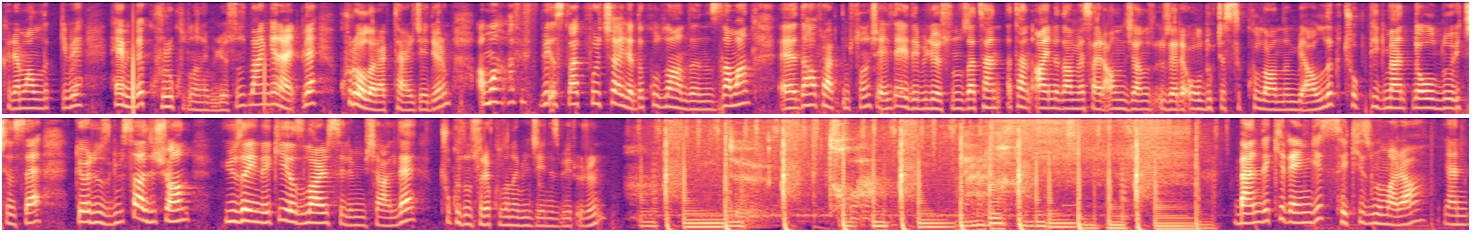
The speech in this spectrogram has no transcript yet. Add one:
krem allık gibi hem de kuru kullanabiliyorsunuz. Ben genellikle kuru olarak tercih ediyorum. Ama hafif bir ıslak fırçayla da kullandığınız zaman e, daha farklı bir sonuç elde edebiliyorsunuz. Zaten zaten aynadan vesaire anlayacağınız üzere oldukça sık kullandığım bir allık. Çok pigmentli olduğu içinse gördüğünüz gibi sadece şu an yüzeyindeki yazılar silinmiş halde. Çok uzun süre kullanabileceğiniz bir ürün. Bendeki rengi 8 numara. Yani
